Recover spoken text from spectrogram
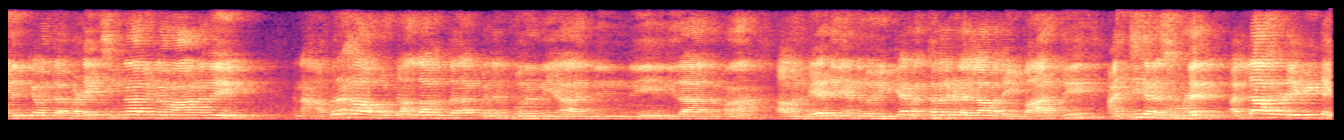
எதிர்க்க வந்த படை சின்னாபின்னமானது. ஆனா அபிரகாவை மட்டும் அல்லாஹ் கொஞ்சம் பொறுமையா நின்று நிதானமா அவன் வேதனை அனுபவிக்க மற்றவர்கள் எல்லாம் அதை பார்த்து அஞ்சுகிற சூழல் அல்லாஹருடைய வீட்டை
